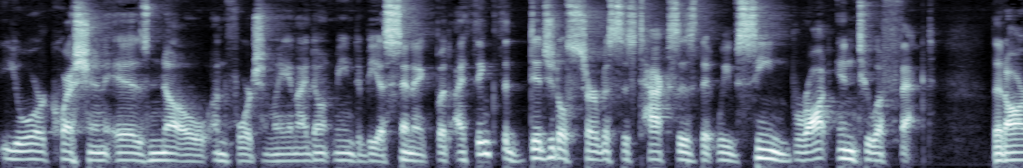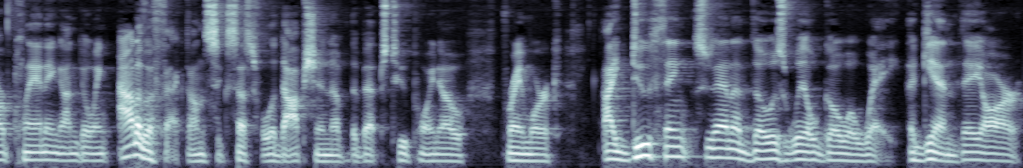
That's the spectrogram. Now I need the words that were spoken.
your question is no, unfortunately. And I don't mean to be a cynic, but I think the digital services taxes that we've seen brought into effect, that are planning on going out of effect on successful adoption of the BEPS 2.0 framework. I do think, Susanna, those will go away. Again, they are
